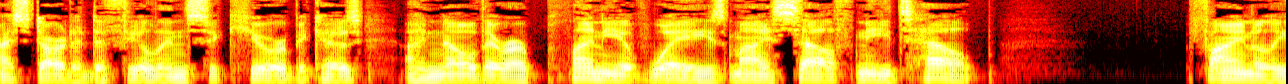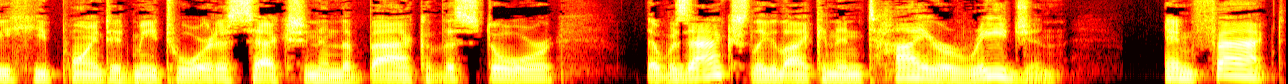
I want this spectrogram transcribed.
I started to feel insecure because I know there are plenty of ways myself needs help. Finally, he pointed me toward a section in the back of the store that was actually like an entire region. In fact,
